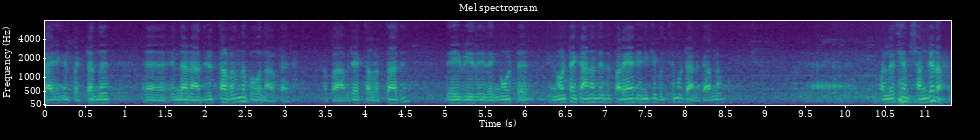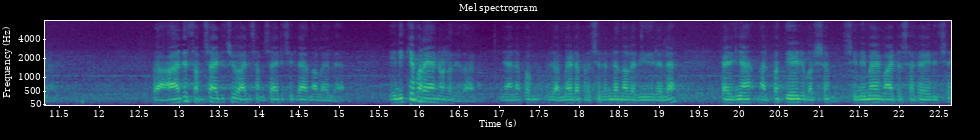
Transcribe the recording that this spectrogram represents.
കാര്യങ്ങൾ പെട്ടെന്ന് എന്താണ് അതിൽ തളർന്നു പോകുന്ന ആൾക്കാരാണ്. അപ്പോൾ അവരെ തളർത്താതെ ദയവ് ഇത് ഇതെങ്ങോട്ട് എങ്ങോട്ടേക്കാണെന്ന് ഇത് പറയാൻ എനിക്ക് ബുദ്ധിമുട്ടാണ്. കാരണം വളരെയധികം സങ്കടം. ഇപ്പൊ ആര് സംസാരിച്ചു ആര് സംസാരിച്ചില്ല എന്നുള്ളതല്ല. എനിക്ക് പറയാനുള്ളത് ഇതാണ്. ഞാനപ്പം ഒരു അമ്മയുടെ പ്രസിഡന്റ് എന്നുള്ള രീതിയിലല്ല കഴിഞ്ഞ നാൽപ്പത്തിയേഴ് വർഷം സിനിമയുമായിട്ട് സഹകരിച്ച്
